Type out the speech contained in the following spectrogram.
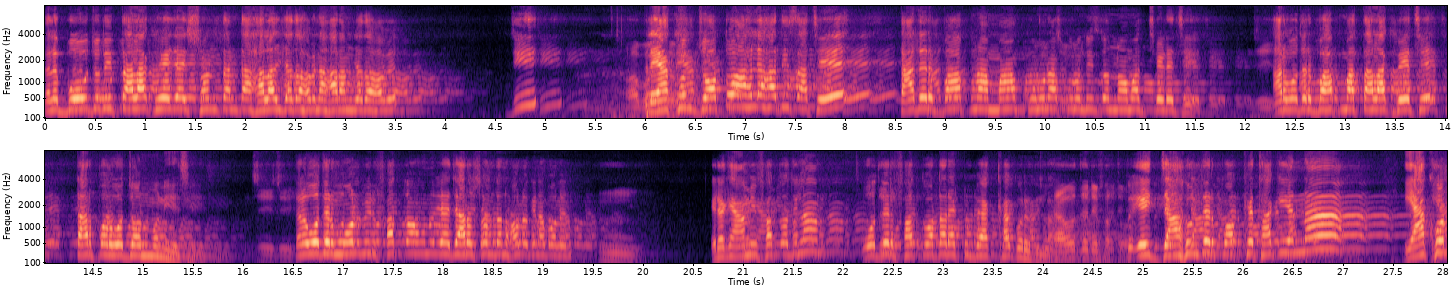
তাহলে বউ যদি তালাক হয়ে যায় সন্তানটা হালাল জাদা হবে না হারাম জাদা হবে? জি? তাহলে এখন যত আহলে হাদিস আছে তাদের বাপ না মা কোনো না কোনোদিন তো নামাজ ছেড়েছে। আর ওদের বাপ মা তালাক হয়েছে তারপর ও জন্ম নিয়েছে। তাহলে ওদের মৌলবীর ফাতোয়া অনুযায়ী যারও সন্তান হলো কিনা বলেন। এটাকে আমি ফাতোয়া দিলাম ওদের ফাতোয়াটার একটু ব্যাখ্যা করে দিলাম। হ্যাঁ তো এই জাহুলদের পক্ষে থাকিয়েন না এখন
